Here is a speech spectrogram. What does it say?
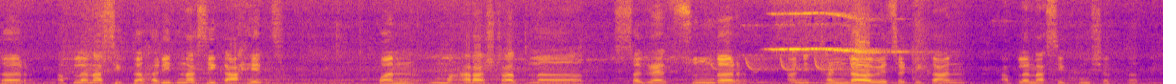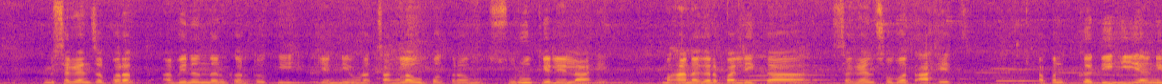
तर आपलं नाशिक तर हरित नाशिक आहेच. पण महाराष्ट्रातलं सगळ्यात सुंदर आणि थंड हवेचं ठिकाण आपलं नाशिक होऊ शकतं. मी सगळ्यांचं परत अभिनंदन करतो की यांनी एवढा चांगला उपक्रम सुरू केलेला आहे. महानगरपालिका सगळ्यांसोबत आहेच आपण कधीही आणि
